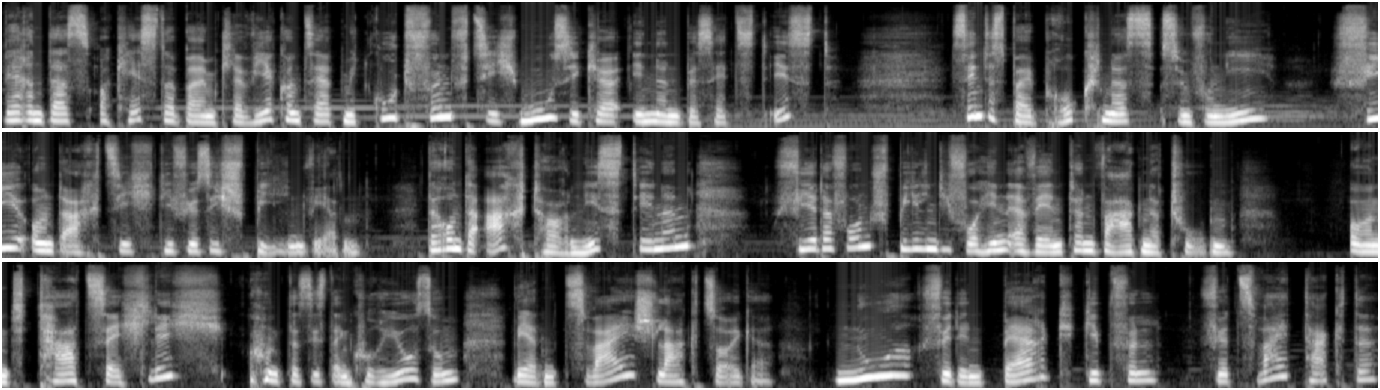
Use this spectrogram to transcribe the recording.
Während das Orchester beim Klavierkonzert mit gut 50 MusikerInnen besetzt ist, sind es bei Bruckners Symphonie 84, die für sich spielen werden. Darunter acht HornistInnen, vier davon spielen die vorhin erwähnten Wagner-Tuben. Und tatsächlich, und das ist ein Kuriosum, werden zwei Schlagzeuger nur für den Berggipfel für zwei Takte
